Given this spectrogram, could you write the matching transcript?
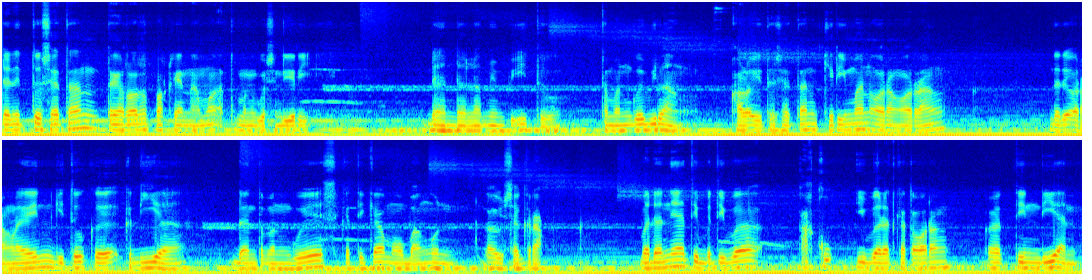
dan itu setan teror pakai nama teman gue sendiri dan dalam mimpi itu teman gue bilang kalau itu setan kiriman orang-orang dari orang lain gitu ke ke dia dan teman gue seketika mau bangun gak bisa gerak. Badannya tiba-tiba kaku ibarat kata orang ketindian.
